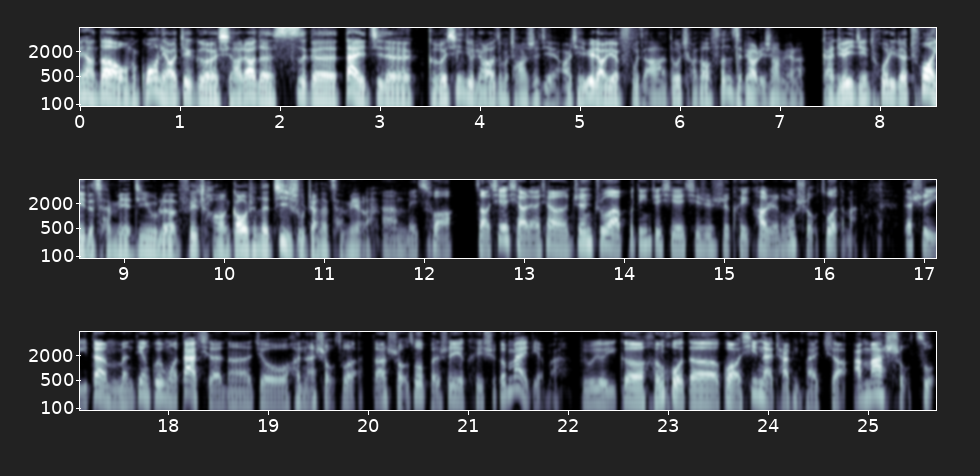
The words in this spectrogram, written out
没想到我们光聊这个小料的四个代际的革新就聊了这么长时间，而且越聊越复杂了，都扯到分子料理上面了，感觉已经脱离了创意的层面，进入了非常高深的技术战的层面了。啊，没错哦，早期的小料像珍珠啊、布丁这些，其实是可以靠人工手做的嘛。但是，一旦门店规模大起来呢，就很难手做了。当然，手做本身也可以是个卖点嘛。比如有一个很火的广西奶茶品牌叫阿妈手做，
